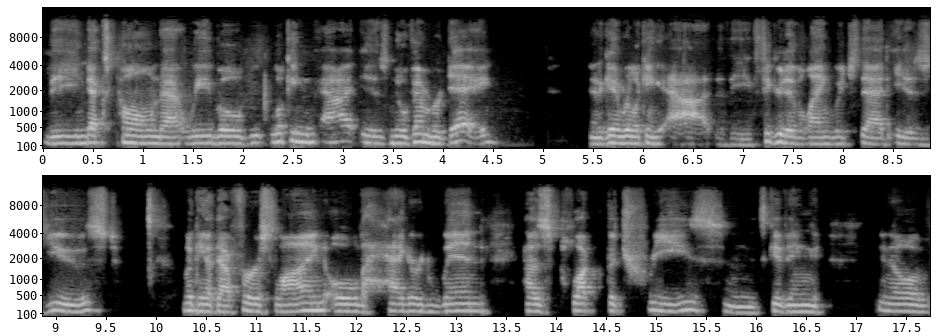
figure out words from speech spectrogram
The next poem that we will be looking at is November Day and again, we're looking at the figurative language that is used. Looking at that first line, old haggard wind has plucked the trees, and it's giving, you know,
